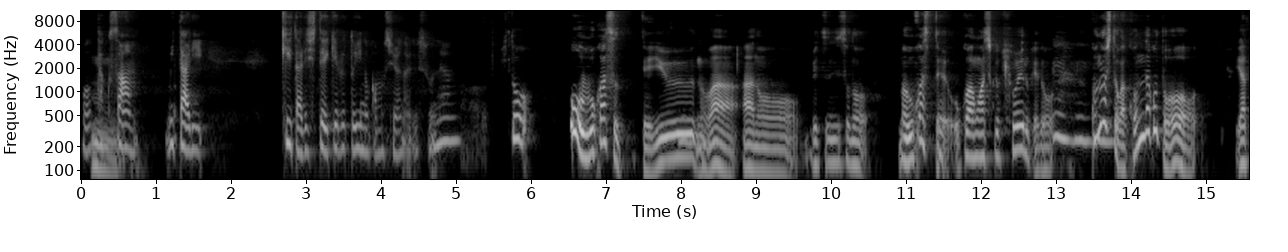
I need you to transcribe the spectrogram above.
をたくさん見たり、聞いたりしていけるといいのかもしれないですよね。人を動かすっていうのは、あの、別にその、まあ、動かすっておこがましく聞こえるけど、この人がこんなことをやっ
